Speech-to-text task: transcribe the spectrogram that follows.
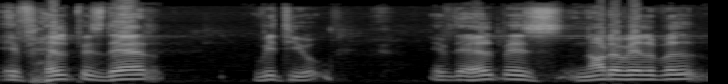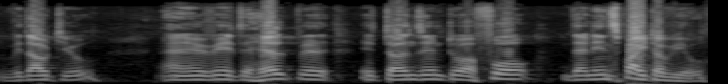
if help is there with you, if the help is not available without you, and if it help it turns into a foe, then in spite of you.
